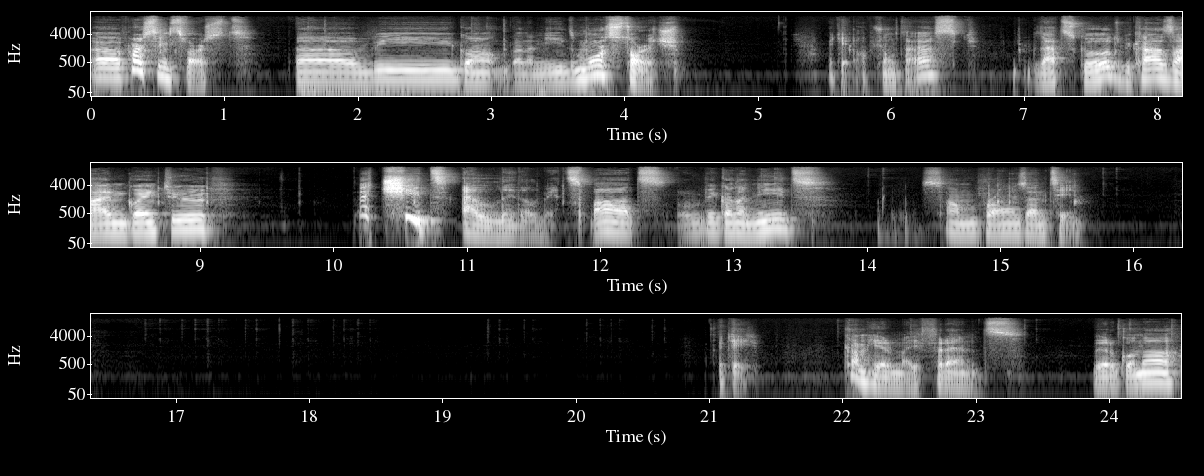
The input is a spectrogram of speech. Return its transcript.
Uh, first things first. Uh, we gonna, gonna need more storage. Okay, optional task. That's good because I'm going to cheat a little bit, but we're gonna need some bronze and tin. Okay, come here, my friends. We're gonna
